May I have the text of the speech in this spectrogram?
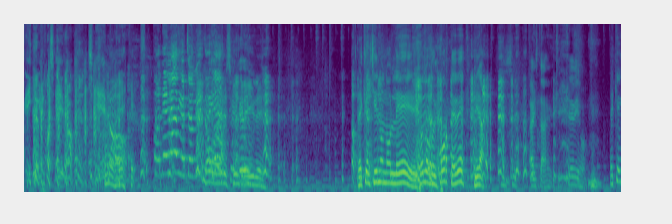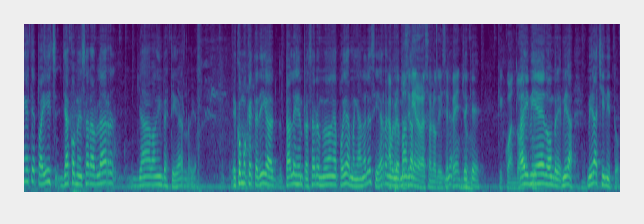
sí, el chino, chino. Pon el audio, chamito. No, eres increíble. Es que el chino no lee, solo importa, ve. Mira. Ahí está. ¿Qué, dijo? Es que en este país ya comenzar a hablar, ya van a investigarlo ya. Es como que te diga, tales empresarios me van a apoyar, mañana le cierran ah, o le mandan. tiene razón lo que dice Pencho. que, cuando hay miedo, hombre. Mira, mira, chinito.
